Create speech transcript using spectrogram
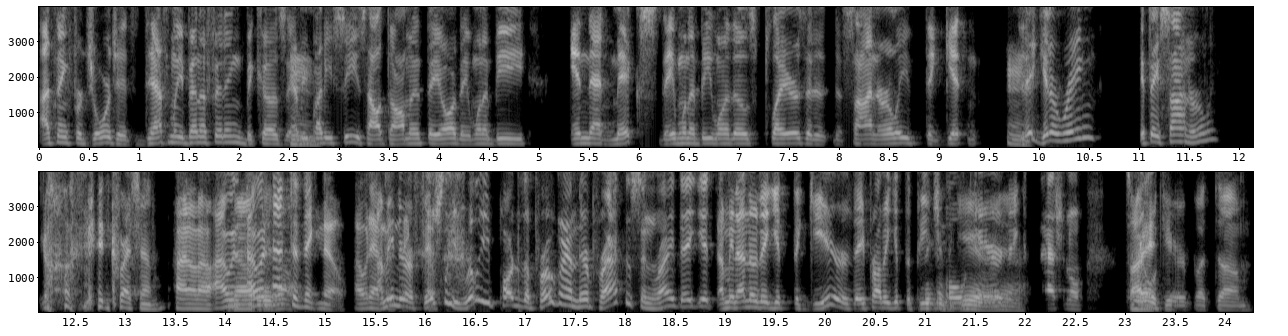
I think for Georgia, it's definitely benefiting because mm. everybody sees how dominant they are. They want to be in that mix. They want to be one of those players that, are, that sign early. They get. Mm. Do they get a ring if they sign early? Good question. I don't know. I would no, I would have don't. to think no. I would have I mean, they're officially so. really part of the program. They're practicing, right? They get I mean, I know they get the gear. They probably get the Peach Bowl gear, gear yeah. and national title right. gear, but um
